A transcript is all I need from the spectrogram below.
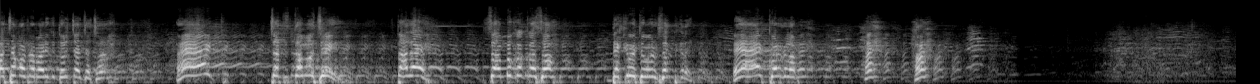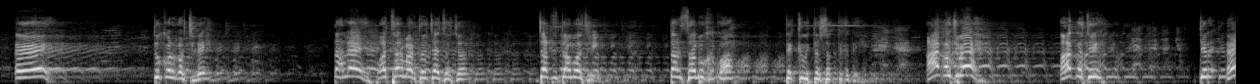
పచ్చబట్ట బడికి దొరిచచ్చా చచ్చి తలే సమ్ముఖ కస దక్కి తమకు సత్తుకరే ఏ కొరకల ఏ তু কোন করছি রে তাহলে পছর মারতে চাচ যদি তম আছে। তার সম্মুখ কহ দেখবি তো সত্যি কে আ করছি বে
